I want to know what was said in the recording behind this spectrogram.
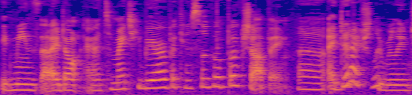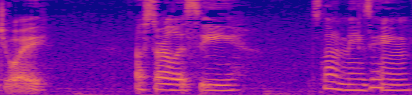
it means that I don't add to my TBR but can still go book shopping. Uh, I did actually really enjoy A Starless Sea it's not amazing.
